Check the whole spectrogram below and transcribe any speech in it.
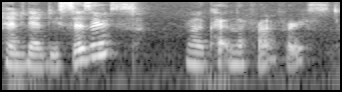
Handy dandy scissors. I'm to cut in the front first.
